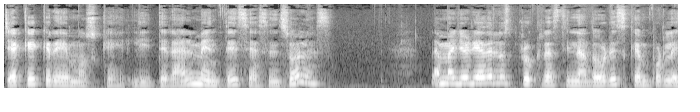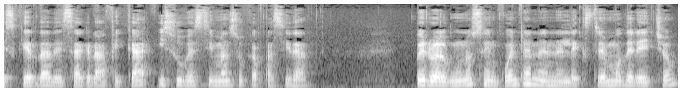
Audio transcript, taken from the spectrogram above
ya que creemos que literalmente se hacen solas. La mayoría de los procrastinadores caen por la izquierda de esa gráfica y subestiman su capacidad. Pero algunos se encuentran en el extremo derecho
